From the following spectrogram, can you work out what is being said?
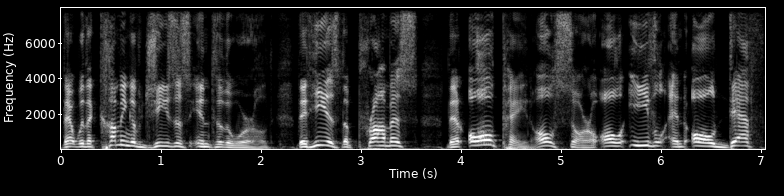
that with the coming of Jesus into the world, that he is the promise that all pain, all sorrow, all evil, and all death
